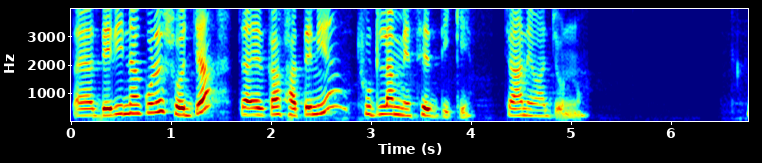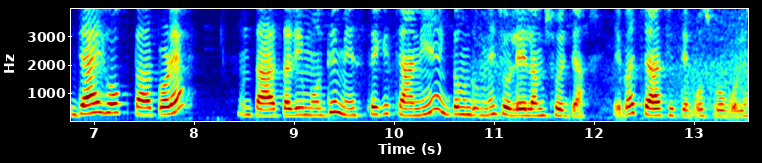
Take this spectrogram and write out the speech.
তাই আর দেরি না করে সোজা চায়ের কাপ হাতে নিয়ে ছুটলাম মেসের দিকে চা নেওয়ার জন্য। যাই হোক, তারপরে তাড়াতাড়ির মধ্যে মেস থেকে চা নিয়ে একদম রুমে চলে এলাম সোজা। এবার চা খেতে বসবো বলে।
